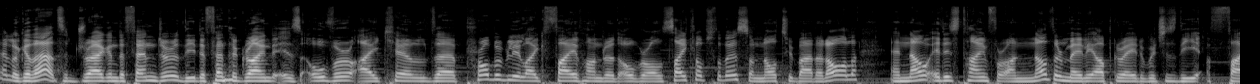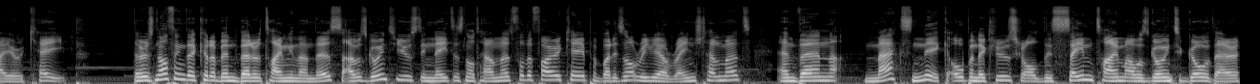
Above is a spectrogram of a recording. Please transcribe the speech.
Hey, look at that, Dragon Defender, the Defender grind is over, I killed uh, probably like 500 overall Cyclops for this, so not too bad at all, and now it is time for another melee upgrade, which is the Fire Cape. There is nothing that could have been better timing than this. I was going to use the Neitiznot helmet for the Fire Cape, but it's not really a ranged helmet. And then Max Nick opened a clue scroll the same time I was going to go there,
